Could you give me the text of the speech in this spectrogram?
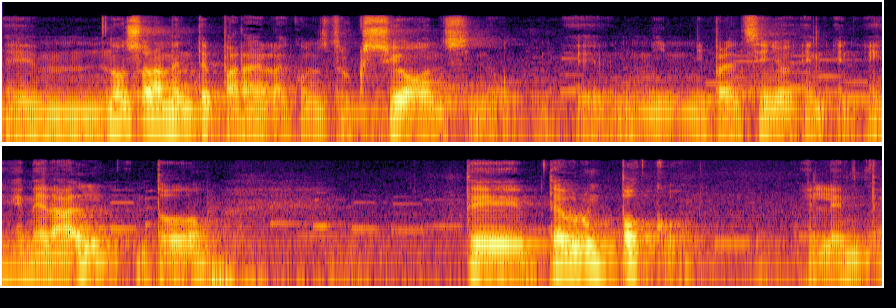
em, no solamente para la construcción, sino eh, ni, ni para el diseño en, en- en general, en todo, te, te abre un poco el lente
